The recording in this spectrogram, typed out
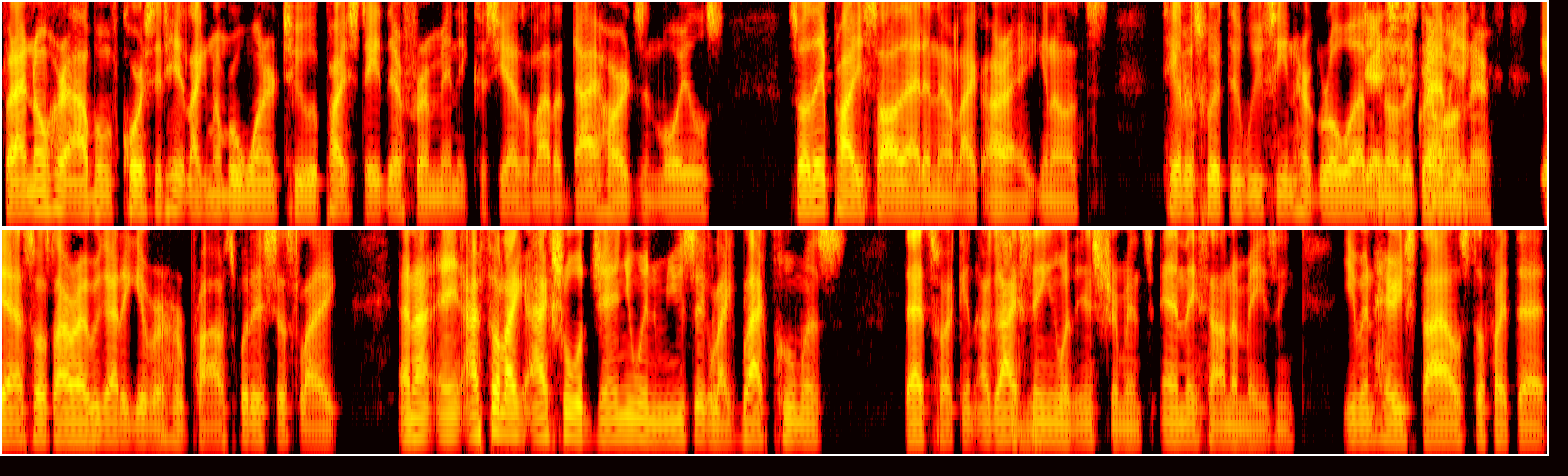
but I know her album, of course, it hit like number one or two. It probably stayed there for a minute because she has a lot of diehards and loyals. So they probably saw that and they're like, all right, you know, it's Taylor Swift. We've seen her grow up. Yeah, you know the Grammy. Yeah, so it's all right. We got to give her her props, but it's just like, and I and I feel like actual genuine music like Black Pumas. That's fucking a guy mm-hmm. singing with instruments, and they sound amazing. Even Harry Styles, stuff like that.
